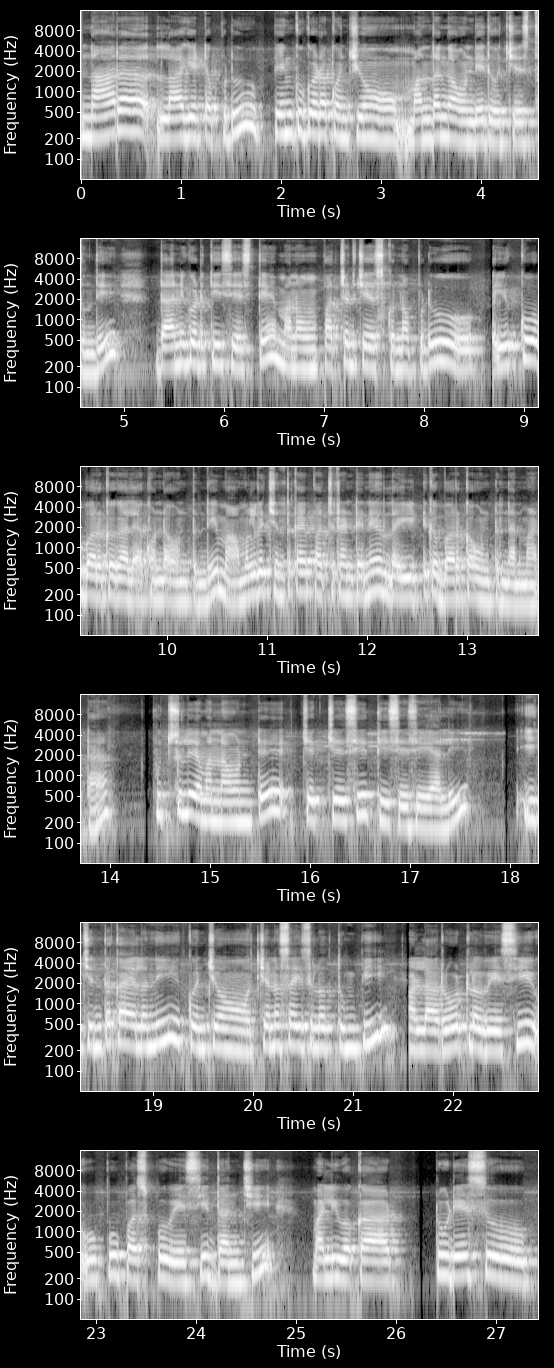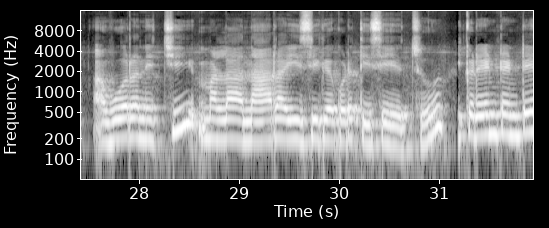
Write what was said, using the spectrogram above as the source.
నార లాగేటప్పుడు పెంకు కూడా కొంచెం మందంగా ఉండేది వచ్చేస్తుంది. దాన్ని కూడా తీసేస్తే మనం పచ్చడి చేసుకున్నప్పుడు ఎక్కువ బరకగా లేకుండా ఉంటుంది. మామూలుగా చింతకాయ పచ్చడి అంటేనే లైట్గా బరక ఉంటుంది పుచ్చులు ఏమన్నా ఉంటే చెక్ చేసి తీసేసేయాలి. ఈ చింతకాయలని కొంచెం చిన్న సైజులో తుంపి మళ్ళా రోట్లో వేసి ఉప్పు పసుపు వేసి దంచి మళ్ళీ ఒక టూ డేస్ ఊరనిచ్చి మళ్ళా నార ఈజీగా కూడా తీసేయచ్చు. ఇక్కడ ఏంటంటే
